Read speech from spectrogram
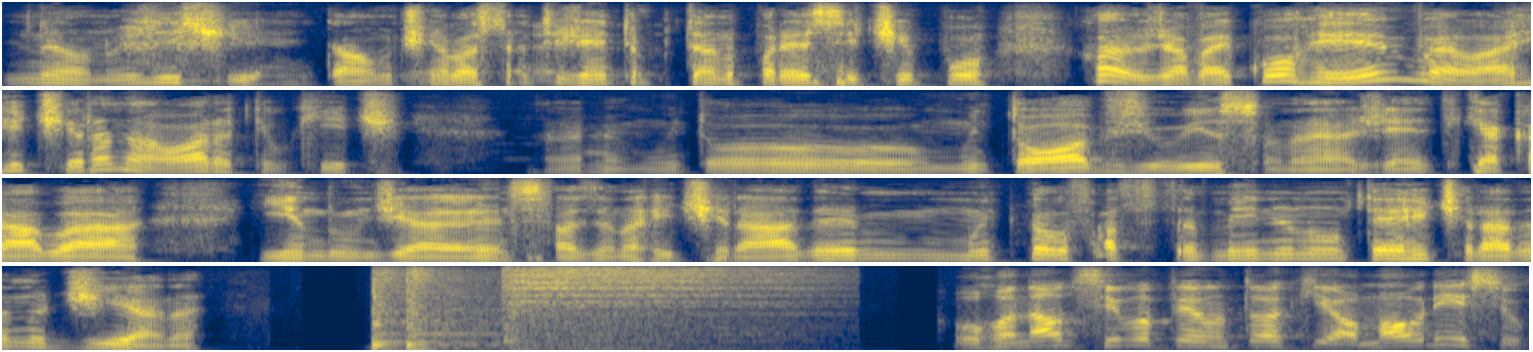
Não, não existia. Então tinha bastante É. gente optando por esse tipo. Claro, já vai correr, vai lá e retira na hora teu kit. É muito, muito óbvio isso, né? A gente que acaba indo um dia antes fazendo a retirada é muito pelo fato também de não ter a retirada no dia, né? O Ronaldo Silva perguntou aqui, ó, Maurício,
